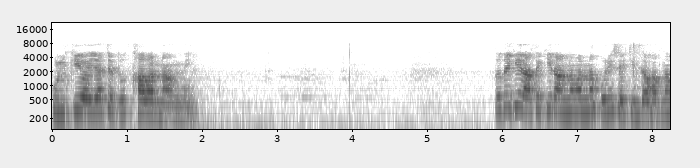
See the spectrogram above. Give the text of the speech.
ফুলকি হয়ে যাচ্ছে, দুধ খাবার নাম নেই। তো দেখি রাতে কি রান্না বান্না করি, সেই চিন্তা ভাবনা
